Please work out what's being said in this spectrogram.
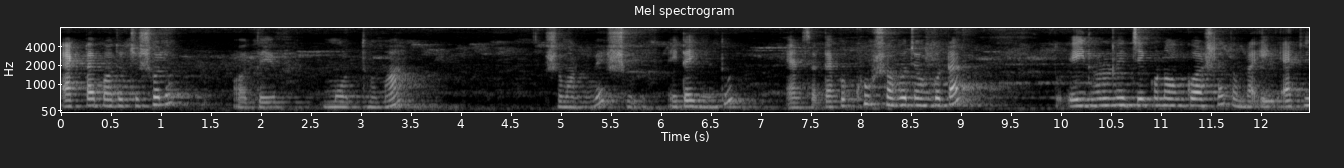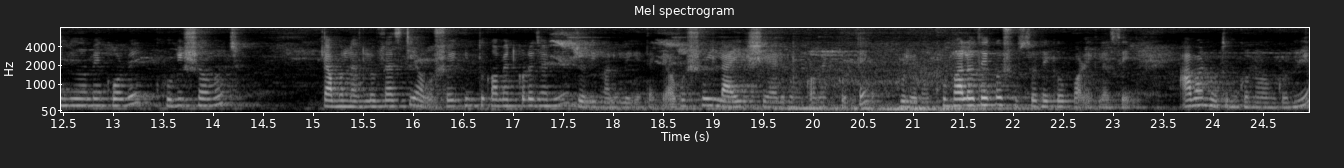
একটাই পদ হচ্ছে ষোলো, অতএব মধ্যমা সমান হবে ষোলো। এটাই কিন্তু অ্যান্সার দেখো খুব সহজ অঙ্কটা। এই ধরনের যে কোনো অঙ্ক আসলে তোমরা এই একই নিয়মে করবে, খুবই সহজ। কেমন লাগল ক্লাসটি অবশ্যই কিন্তু কমেন্ট করে জানিও, যদি ভালো লেগে থাকে অবশ্যই লাইক শেয়ার এবং কমেন্ট করতে ভুলো না। খুব ভালো থেকো, সুস্থ থেকো পরে ক্লাসে আবার নতুন কোনো অঙ্ক নিয়ে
